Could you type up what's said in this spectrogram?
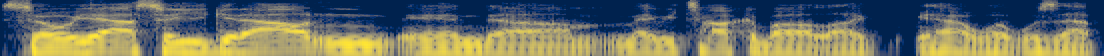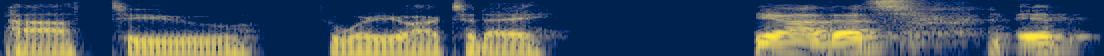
so yeah so you get out and and um, maybe talk about like yeah what was that path to to where you are today? Yeah that's it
